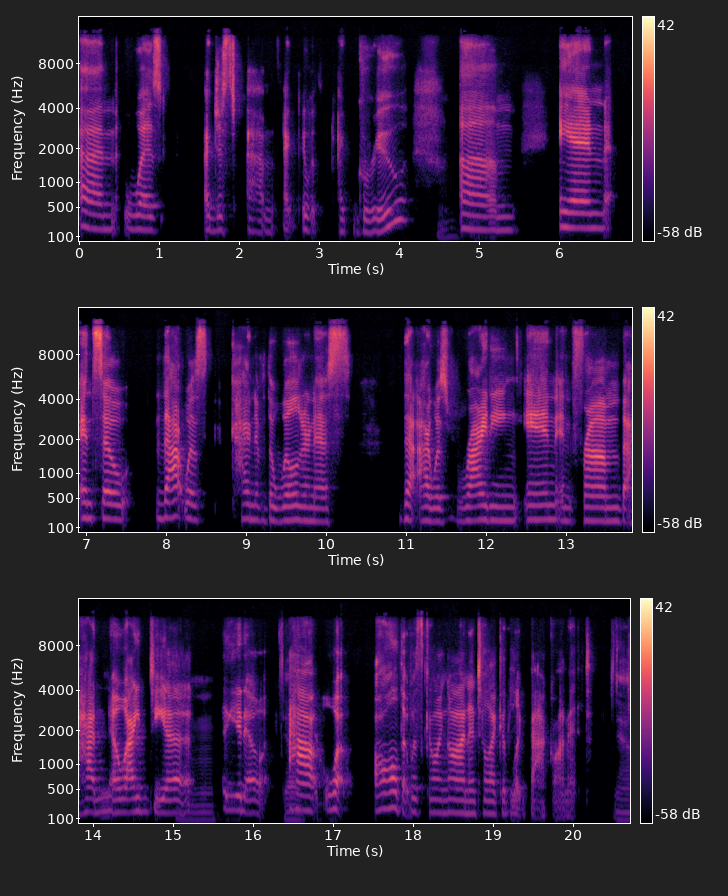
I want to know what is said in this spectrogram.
um was i just um I, it was i grew mm-hmm. um and and so that was kind of the wilderness that I was riding in and from, but had no idea, mm-hmm. you know, yeah. how, what, all that was going on until I could look back on it. Yeah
